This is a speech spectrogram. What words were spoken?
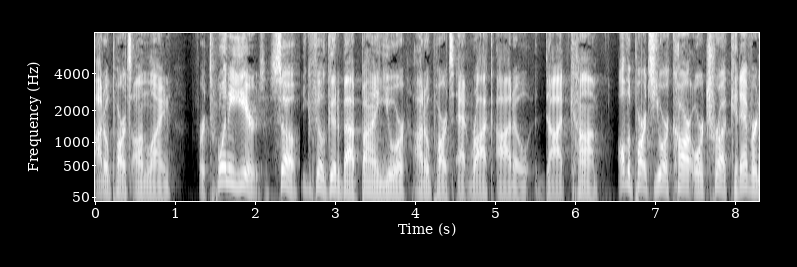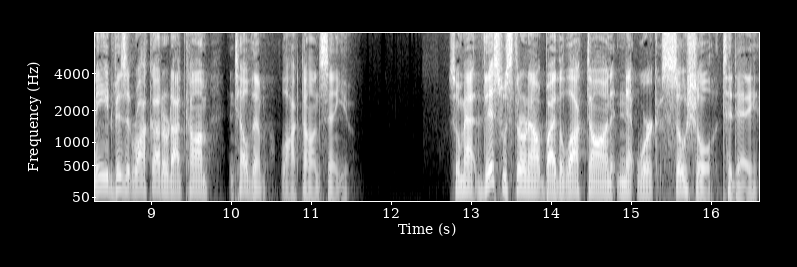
auto parts online for 20 years. So you can feel good about buying your auto parts at rockauto.com. All the parts your car or truck could ever need, visit rockauto.com and tell them Locked On sent you. So, Matt, this was thrown out by the Locked On Network social today,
